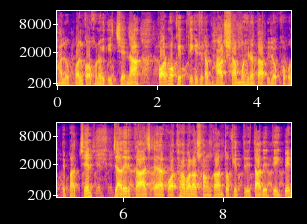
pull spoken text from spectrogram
ভালো ফল কখনোই দিচ্ছে না। কর্মক্ষেত্রে কিছুটা ভারসাম্যহীনতা আপনি লক্ষ্য করতে পাচ্ছেন। যাদের কাজ কথা বলা সংক্রান্ত ক্ষেত্রে তাদের দেখবেন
